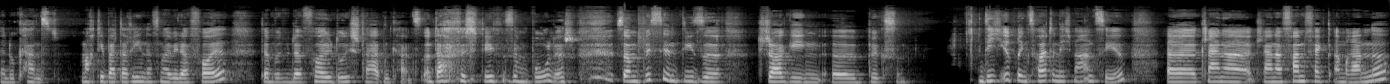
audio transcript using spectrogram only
wenn du kannst. Mach die Batterien erstmal wieder voll, damit du wieder voll durchstarten kannst. Und dafür stehen symbolisch so ein bisschen diese Jogging-Büchsen. Die ich übrigens heute nicht mehr anziehe. Äh, kleiner, kleiner Fun Fact am Rande.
